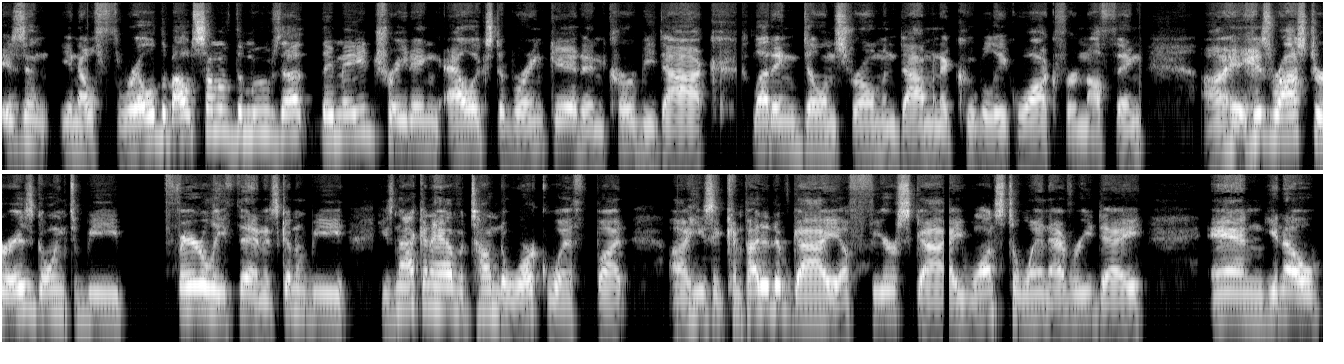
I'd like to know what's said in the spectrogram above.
isn't, you know, thrilled about some of the moves that they made, trading Alex DeBrincat and Kirby Dach, letting Dylan Strome and Dominik Kubalik walk for nothing. Uh, his roster is going to be fairly thin. It's going to be, he's not going to have a ton to work with, but uh, he's a competitive guy, a fierce guy. He wants to win every day. And, you know,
